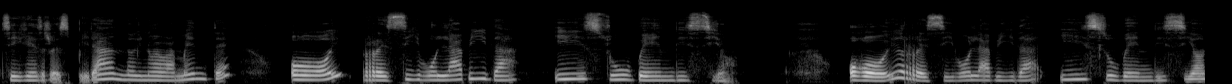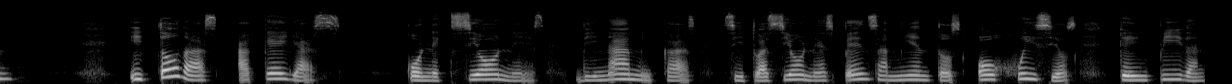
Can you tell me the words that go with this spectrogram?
Sigues respirando y nuevamente, hoy recibo la vida y su bendición. Hoy recibo la vida y su bendición. Y todas aquellas conexiones, dinámicas, situaciones, pensamientos o juicios que impidan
